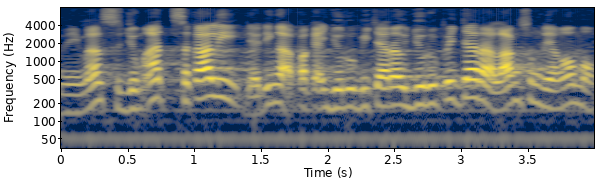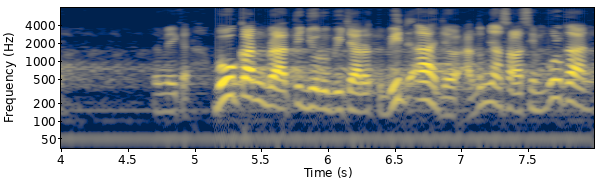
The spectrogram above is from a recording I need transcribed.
minimal sejumat sekali. Jadi nggak pakai juru bicara juru bicara langsung dia ngomong. Demikian. Bukan berarti juru bicara itu bid'ah, antum jangan salah simpulkan.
